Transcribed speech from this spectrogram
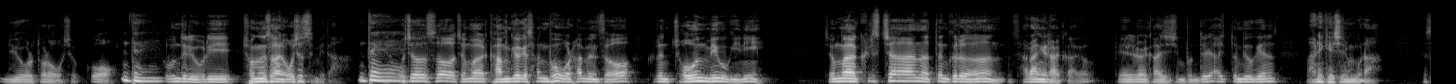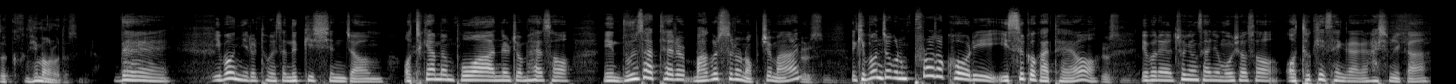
뉴욕으로 돌아오셨고 네. 그분들이 우리 총영사관에 오셨습니다. 네. 오셔서 정말 감격의 상봉을 하면서 그런 좋은 미국인이 정말 크리스찬 어떤 그런 사랑이랄까요? 배려를 가지신 분들이 아직도 미국에는 많이 계시는구나. 해서 큰 희망을 얻었습니다. 네. 이번 일을 통해서 느끼신 점, 어떻게 하면 보완을 좀 해서 이눈 사태를 막을 수는 없지만 그렇습니다. 기본적으로는 프로토콜이 있을 것 같아요. 그렇습니다. 이번에 총영사님 오셔서 어떻게 생각을 하십니까?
